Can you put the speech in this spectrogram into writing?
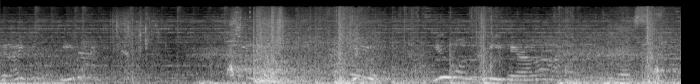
Did I just see that? You, you won't leave here alive. You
